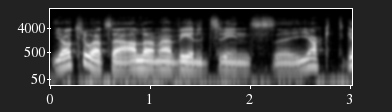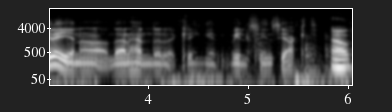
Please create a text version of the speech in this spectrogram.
jag tror att så här, alla de här vildsvinsjaktgrejerna där det händer kring vildsvinsjakt. Ja.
